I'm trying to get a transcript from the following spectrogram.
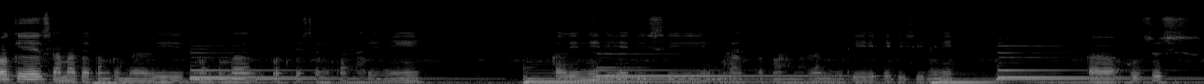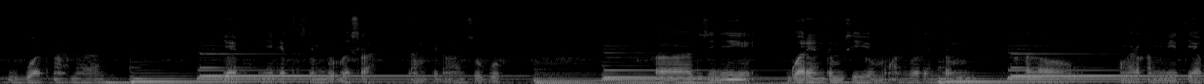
Oke, selamat datang kembali teman-teman di podcast catatan hari ini. Kali ini di edisi merasa tengah malam, jadi edisi ini nih uh, khusus dibuat tengah malam. Ya pokoknya di atas jam 12 lah sampai dengan subuh. Uh, di sini gue random sih omongan gue random kalau mengerekam ini tiap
